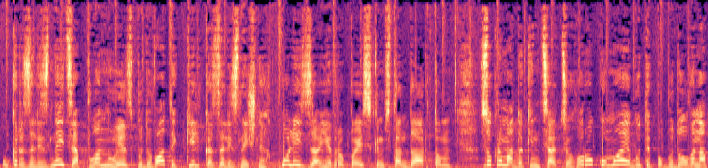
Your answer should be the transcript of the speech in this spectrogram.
Укрзалізниця планує збудувати кілька залізничних колій за європейським стандартом. Зокрема, до кінця цього року має бути побудована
